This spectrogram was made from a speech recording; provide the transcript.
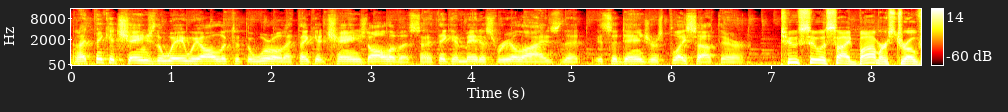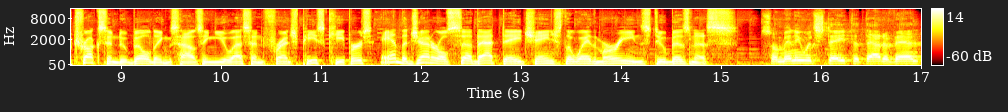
And I think it changed the way we all looked at the world. I think it changed all of us, and I think it made us realize that it's a dangerous place out there. Two suicide bombers drove trucks into buildings housing U.S. and French peacekeepers, and the general said that day changed the way the Marines do business. So many would state that that event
